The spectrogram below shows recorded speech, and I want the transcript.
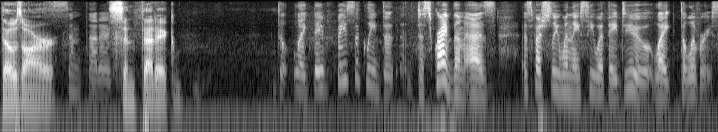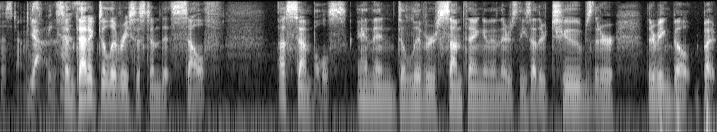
those are Synthetic. synthetic d- like they've basically de- described them as, especially when they see what they do, like delivery systems. yeah synthetic delivery system that self assembles and then delivers something and then there's these other tubes that are that are being built. But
